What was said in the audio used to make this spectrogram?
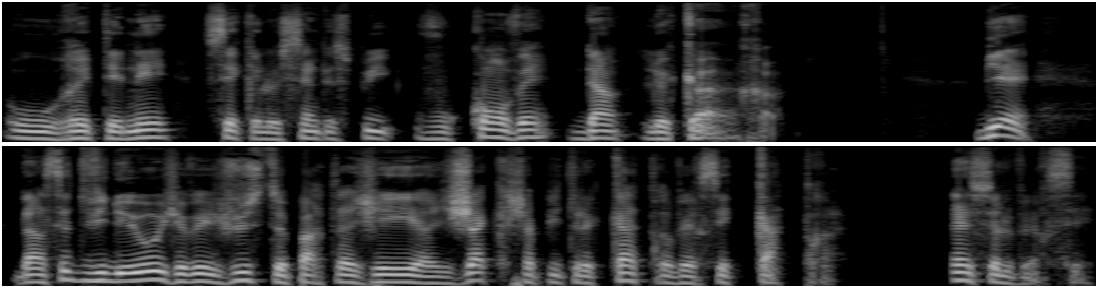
ou retenez ce que le Saint-Esprit vous convainc dans le cœur. Bien, dans cette vidéo, je vais juste partager Jacques chapitre 4, verset 4. Un seul verset.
